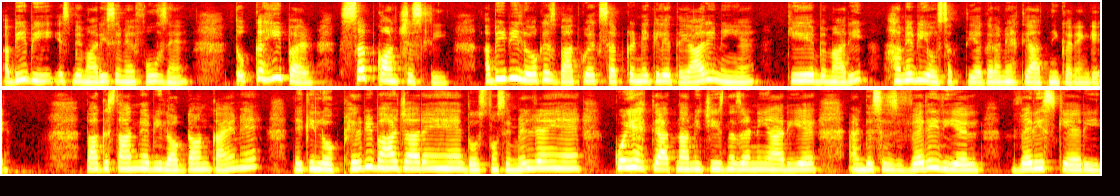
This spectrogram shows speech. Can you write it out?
ابھی بھی اس بیماری سے محفوظ ہیں۔ تو کہیں پر سب کانشیسلی ابھی بھی لوگ اس بات کو ایکسیپٹ کرنے کے لیے تیار ہی نہیں ہیں کہ یہ بیماری ہمیں بھی ہو سکتی ہے اگر ہم احتیاط نہیں کریں گے۔ پاکستان میں ابھی لاک ڈاؤن قائم ہے، لیکن لوگ پھر بھی باہر جا رہے ہیں، دوستوں سے مل رہے ہیں کوئی احتیاط نامی چیز نظر نہیں آ رہی ہے and this is very real very scary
